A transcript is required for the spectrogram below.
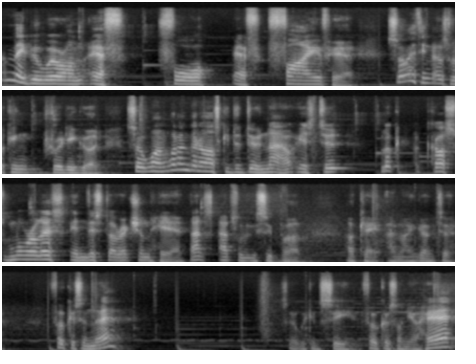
And maybe we're on F4, F5 here. So I think that's looking pretty good. So one, what I'm going to ask you to do now is to look across more or less in this direction here. That's absolutely superb. Okay, and I'm going to focus in there. So we can see, focus on your hair,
